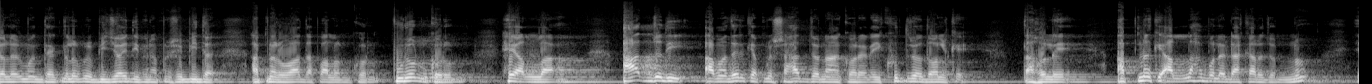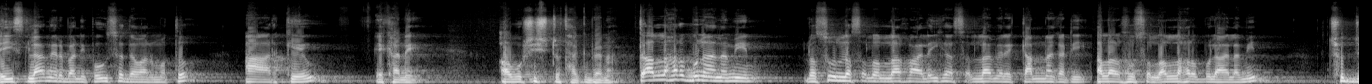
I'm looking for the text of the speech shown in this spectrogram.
দলের মধ্যে এক দলের উপরে বিজয় দিবেন আপনি সে বিদায়, আপনার ওয়াদা পালন করুন, পূরণ করুন। হে আল্লাহ, আজ যদি আমাদেরকে আপনি সাহায্য না করেন এই ক্ষুদ্র দলকে, তাহলে আপনাকে আল্লাহ বলে ডাকার জন্য এই ইসলামের বাণী পৌঁছে দেওয়ার মতো আর কেউ এখানে অবশিষ্ট থাকবে না। তো আল্লাহ রব্বুল আলমিন রসুল্লাহ সাল আলহিয়া সাল্লামের কান্নাকাটি, আল্লাহ রসুল সাল্লাহ রব্বুল আলমিন সহ্য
